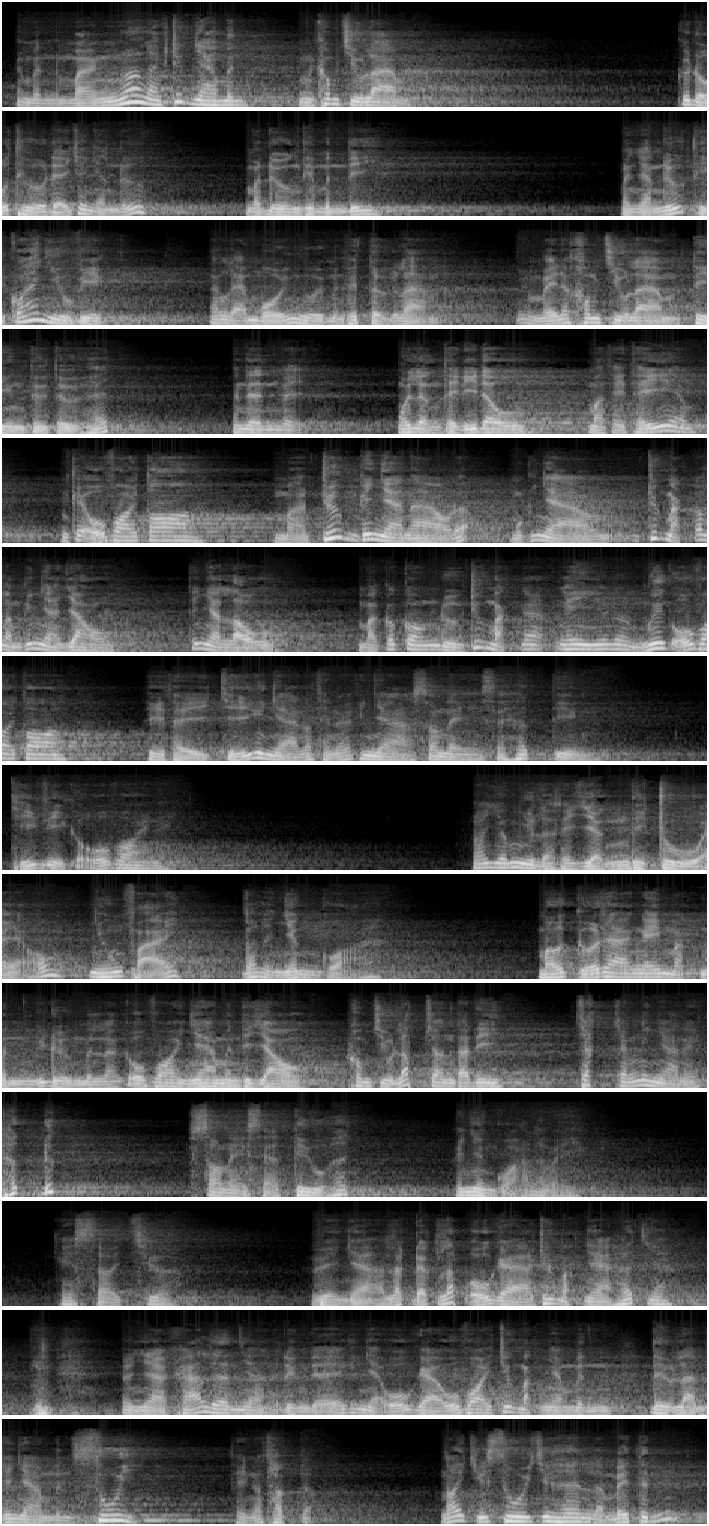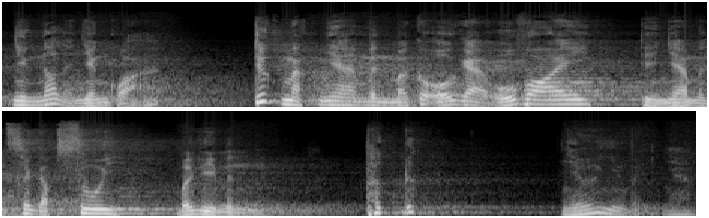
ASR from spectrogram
Mình mà nó là trước nhà mình mình không chịu làm. Cứ đổ thừa để cho nhà nước. Mà đường thì mình đi mà nhà nước thì quá nhiều việc. Đáng lẽ mỗi người mình phải tự làm. Mấy nó không chịu làm tiền từ từ hết. Nên vậy mỗi lần thầy đi đâu mà thầy thấy cái ổ voi to mà trước cái nhà nào đó một cái nhà trước mặt đó làm cái nhà giàu cái nhà lầu mà có con đường trước mặt đó, ngay đó, nguyên ổ voi to thì thầy chỉ cái nhà đó thì nói cái nhà sau này sẽ hết tiền. Chỉ vì cái ổ voi này nó giống như là thầy giận thì trù ẻo, nhưng không phải. Đó là nhân quả. Mở cửa ra ngay mặt mình, cái đường mình là cái ổ voi, nhà mình thì giàu. Không chịu lắp cho người ta đi. Chắc chắn cái nhà này thất đức. Sau này sẽ tiêu hết. Cái nhân quả là vậy. Nghe sợ chưa? Về nhà lật đật lắp ổ gà trước mặt nhà hết nha. Nhà khá lên nha. Đừng để cái nhà ổ gà, ổ voi trước mặt nhà mình đều làm cho nhà mình xui. Thì nó thật đó nói chữ xui chữ hên là mê tín, nhưng nó là nhân quả. Trước mặt nhà mình mà có ổ gà, ổ voi, thì nhà mình sẽ gặp xui, bởi vì mình thất đức. Nhớ như vậy nha.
